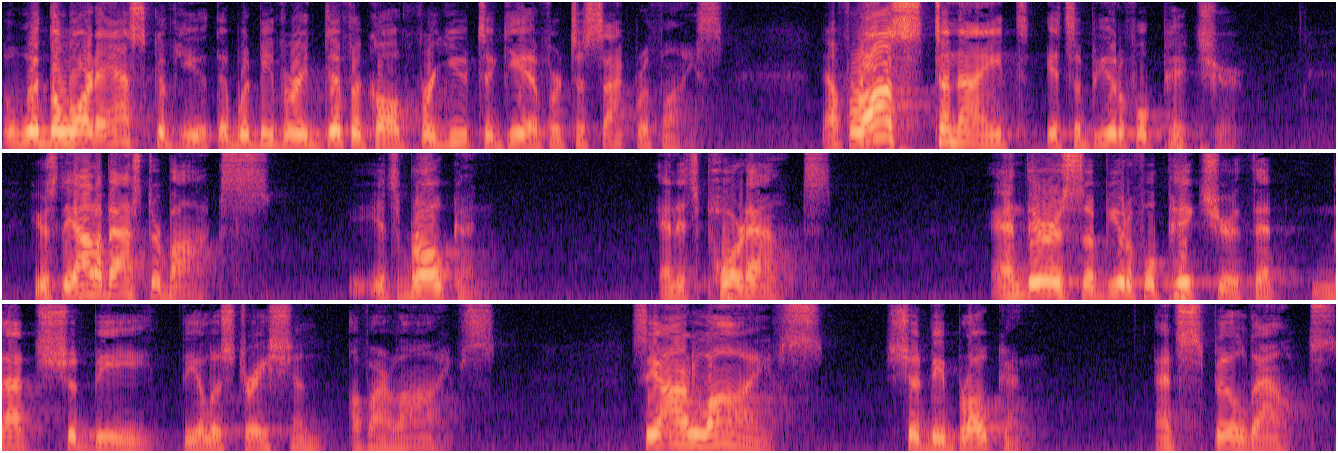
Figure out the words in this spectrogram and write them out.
would the Lord ask of you that would be very difficult for you to give or to sacrifice? Now, for us tonight, it's a beautiful picture. Here's the alabaster box, it's broken and it's poured out. And there's a beautiful picture that that should be the illustration of our lives. See, our lives should be broken and spilled out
